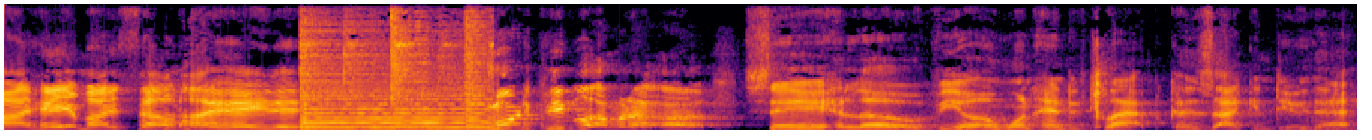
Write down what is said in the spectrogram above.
I hate myself. I hate it. Morning, people. I'm gonna uh, say hello via a one-handed clap because I can do that.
